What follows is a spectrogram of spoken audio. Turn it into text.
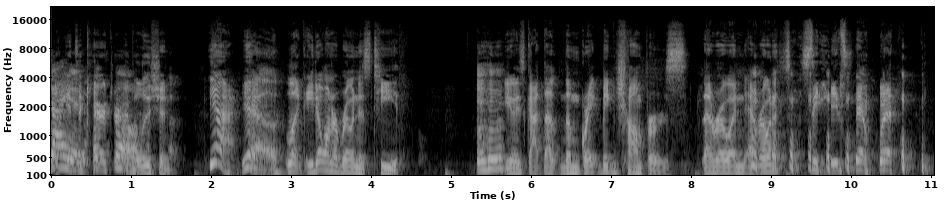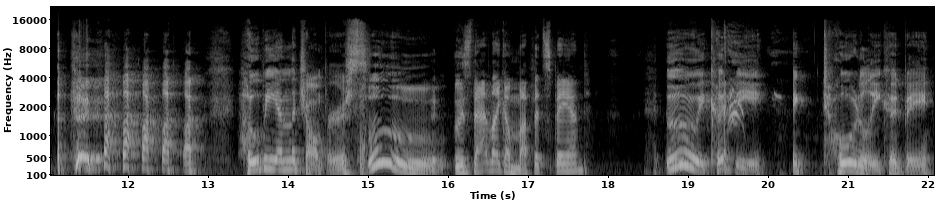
wrote too. Diet. It's a character let's evolution. Yeah, yeah, Yeah. Look, you don't want to ruin his teeth. Mm-hmm. He's got the, them great big chompers that everyone everyone associates him with. Hobie and the Chompers. Ooh, is that like a Muppets band? Ooh, it could be. It totally could be.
